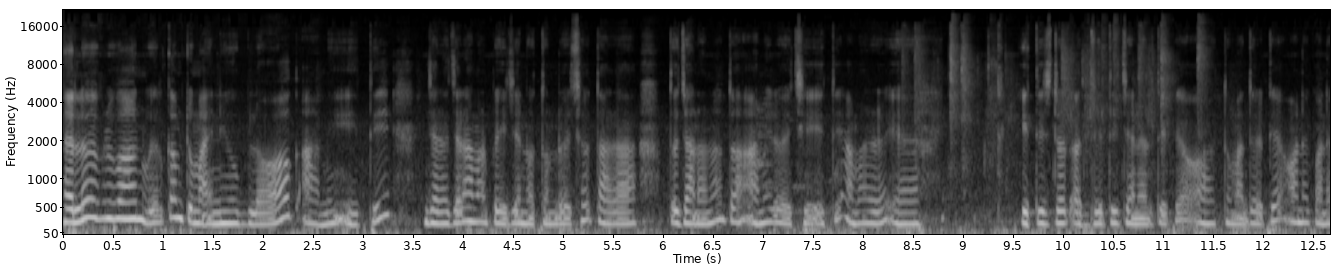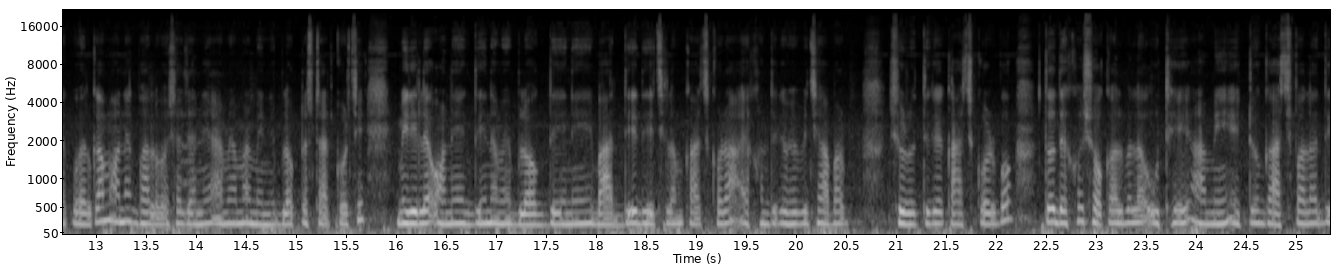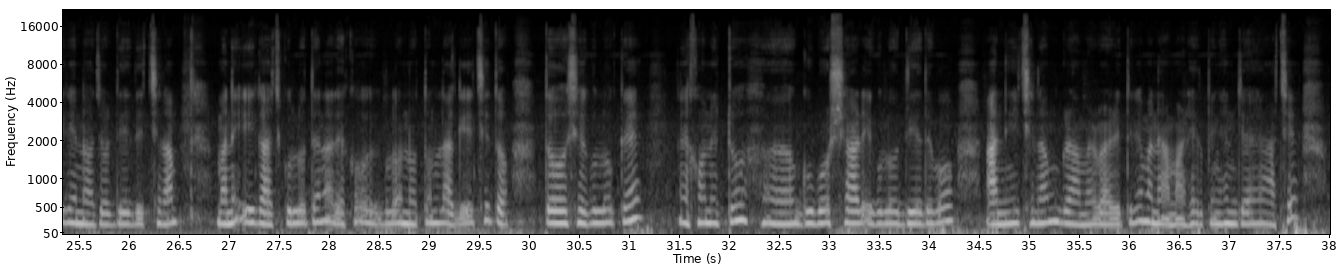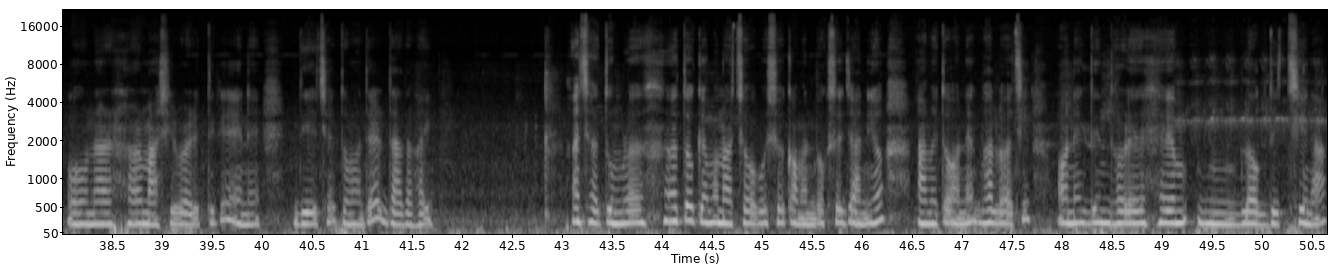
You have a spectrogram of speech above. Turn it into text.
Hello everyone welcome to my new blog আমি এতে যারা যারা আমার পেজে নতুন রয়েছে, তারা তো জানো না, তো আমি রয়েছি এতে আমার ইতিস ডট অদ্রিতি চ্যানেল থেকে তোমাদেরকে অনেক অনেক ওয়েলকাম অনেক ভালোবাসা জানিয়ে আমি আমার মিনি ব্লগটা স্টার্ট করছি। মিডিলে অনেক দিন আমি ব্লগ দিইনি, বাদ দিয়ে দিয়েছিলাম কাজ করা। এখন থেকে ভেবেছি আবার শুরুর থেকে কাজ করব। তো দেখো, সকালবেলা উঠে আমি একটু গাছপালার দিকে নজর দিয়ে দিচ্ছিলাম। মানে এই গাছগুলোতে না, দেখো, এগুলো নতুন লাগিয়েছি তো। তো সেগুলোকে এখন একটু গোবর সার এগুলো দিয়ে দেব। আনিয়েছিলাম গ্রামের বাড়ি থেকে মানে আমার হেল্পিং হ্যান্ড যে আছে ওনার মাসির বাড়ি থেকে এনে দিয়েছে তোমাদের দাদাভাই। আচ্ছা তোমরা তো কেমন আছো অবশ্যই কমেন্ট বক্সে জানিও। আমি তো অনেক ভালো আছি। অনেক দিন ধরে ব্লগ দিচ্ছি না।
